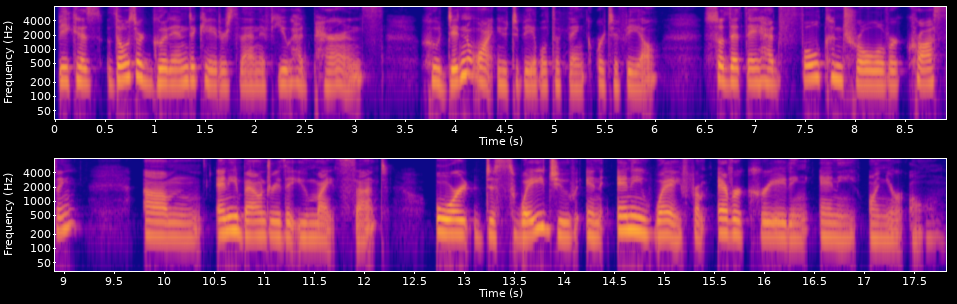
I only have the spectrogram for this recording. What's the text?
Because those are good indicators. Then, if you had parents who didn't want you to be able to think or to feel, so that they had full control over crossing um, any boundary that you might set, or dissuade you in any way from ever creating any on your own.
